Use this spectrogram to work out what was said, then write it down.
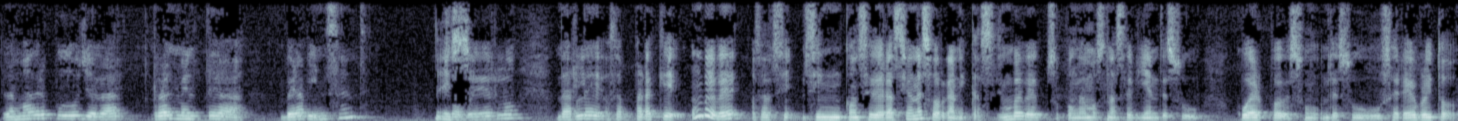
la madre pudo llegar realmente a ver a Vincent? Saberlo, darle, o sea, para que un bebé, o sea, sin, consideraciones orgánicas, si un bebé, supongamos, nace bien de su cuerpo, de su, de su cerebro y todo,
